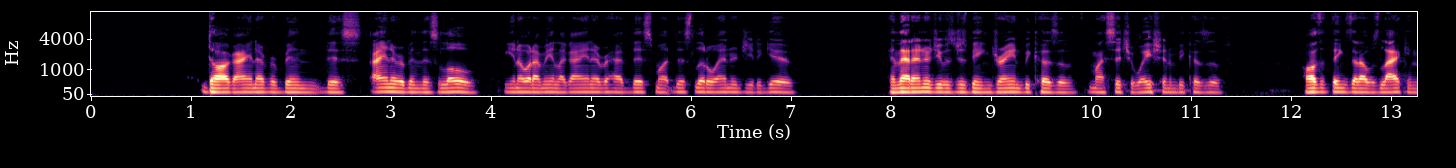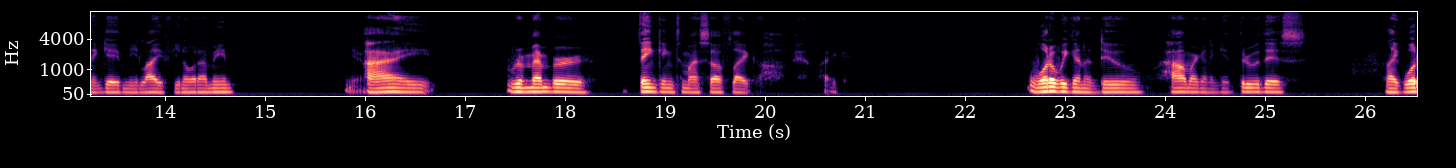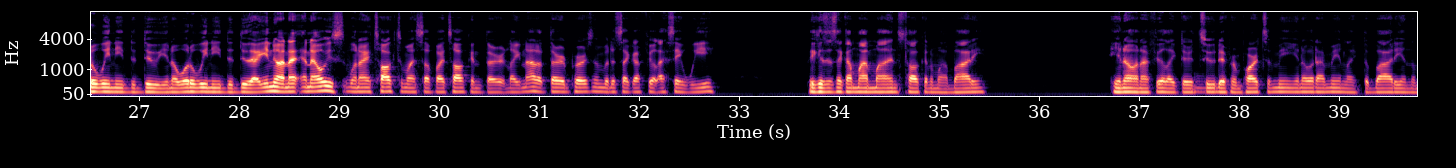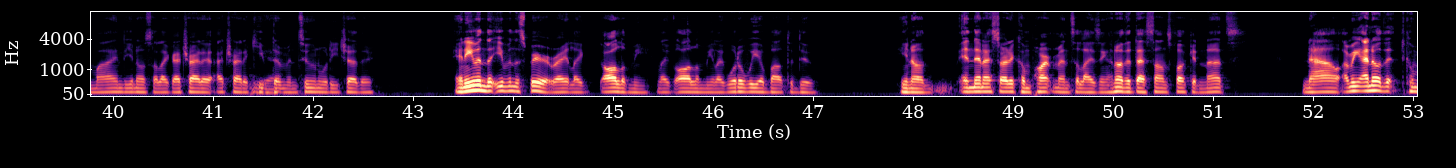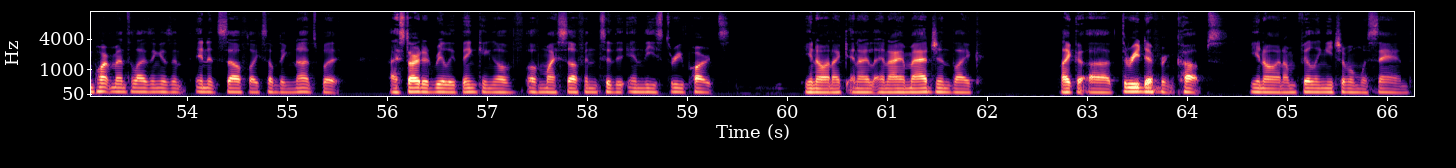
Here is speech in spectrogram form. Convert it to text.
dog, I ain't never been this. I ain't never been this low. You know what I mean? Like I ain't never had this much, this little energy to give, and that energy was just being drained because of my situation and because of all the things that I was lacking that gave me life. You know what I mean? yeah I remember thinking to myself like, oh man, like what are we going to do? How am I going to get through this? Like what do we need to do? You know, what do we need to do? That you know, and I, and I always when I talk to myself, I talk in third, like not a third person, but it's like I feel I say we because it's like my mind's talking to my body. You know, and I feel like they're two mm. different parts of me, you know what I mean? Like the body and the mind, you know, so like I try to I try to keep Yeah. them in tune with each other and even the even the spirit right like all of me like all of me like what are we about to do you know and then i started compartmentalizing. I know that that sounds fucking nuts now. I mean i know that compartmentalizing isn't in itself like something nuts but i started really thinking of of myself into the in these three parts you know and i and i and i imagined like like uh three different cups you know and i'm filling each of them with sand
